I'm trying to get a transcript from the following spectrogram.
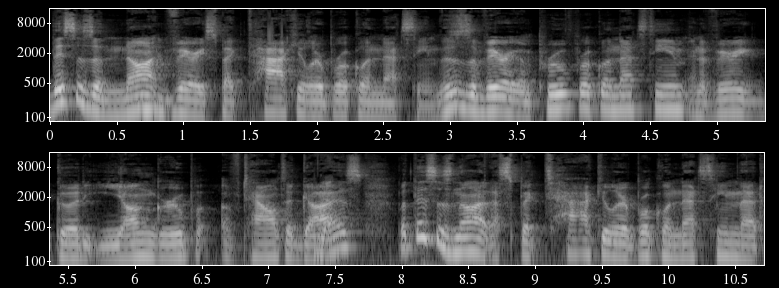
this is a not mm-hmm. very spectacular Brooklyn Nets team. This is a very improved Brooklyn Nets team and a very good young group of talented guys. Yeah. But this is not a spectacular Brooklyn Nets team that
